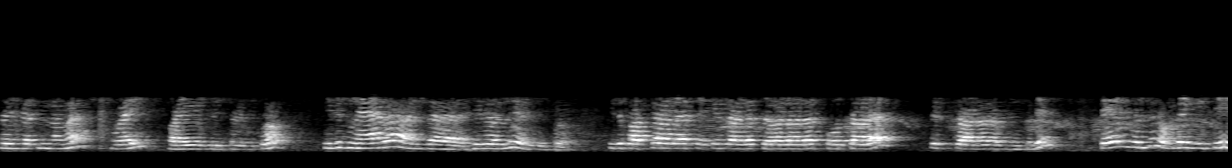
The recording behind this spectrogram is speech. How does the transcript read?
ஸோ இந்த இடத்துல நம்ம ஒய் ஃபைவ் அப்படின்னு சொல்லியிருக்கோம்? இதுக்கு நேராக அந்த இதை வந்து எழுதிக்கிறோம் இது first order second order third order fourth order sixth order அப்படின்னு சொல்லி. டேபிள் வந்து ரொம்ப ஈஸி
